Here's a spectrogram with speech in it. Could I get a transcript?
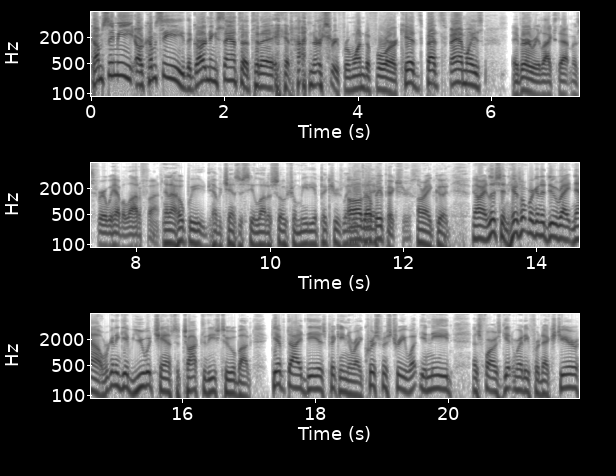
Come see me, or come see the gardening Santa today at Hahn Nursery from one to four. Kids, pets, families. A very relaxed atmosphere. We have a lot of fun. And I hope we have a chance to see a lot of social media pictures later. Oh, there'll today. be pictures. All right, good. All right, listen, here's what we're going to do right now. We're going to give you a chance to talk to these two about gift ideas, picking the right Christmas tree, what you need as far as getting ready for next year.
